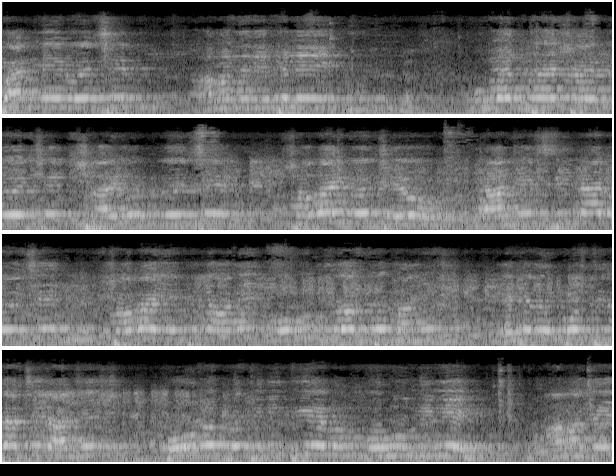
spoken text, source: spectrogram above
পান্ডে রয়েছেন, আমাদের এখানে উপাধ্যায় সাহেব রয়েছেন সায়ক রয়েছেন, সবাই রয়েছে, ও রাজেশ সিনহা রয়েছে, সবাই এখানে অনেক বহু দূরত্ব মানুষ এখানে উপস্থিত আছে, রাজেশ পৌর প্রতিনিধি এবং বহু দিনের আমাদের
